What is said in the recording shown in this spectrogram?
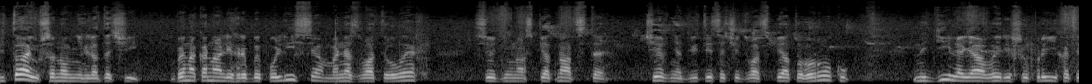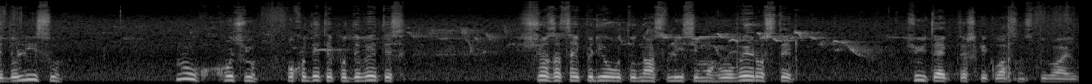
Вітаю, шановні глядачі! Ви на каналі Гриби Полісся. Мене звати Олег. Сьогодні у нас 15 червня 2025 року. Неділя я вирішив приїхати до лісу. Ну, хочу походити, подивитись, що за цей період у нас в лісі могло вирости. Чуєте, як пташки класно співають.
